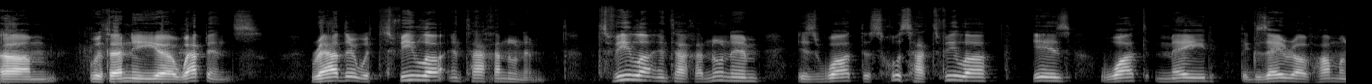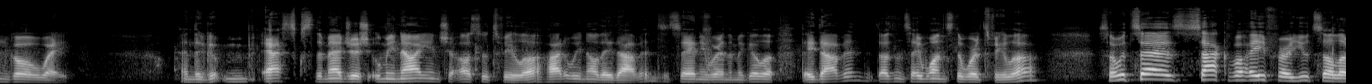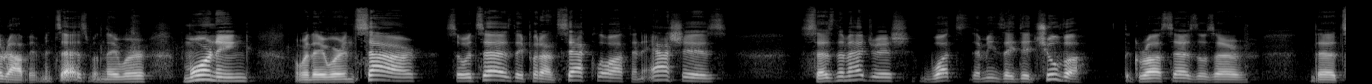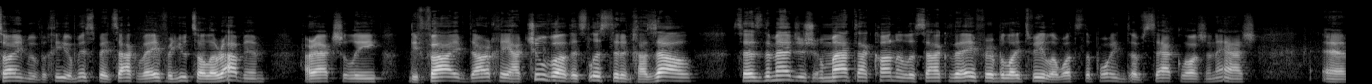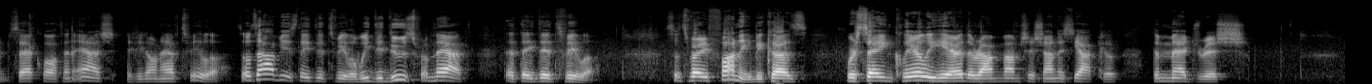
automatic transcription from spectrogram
um, with any uh, weapons. Rather, with tefillah and tachanunim. Tefillah and tachanunim is what the schus hatfila is what made the gzeira of Haman go away. And the asks the Medrash, Uminayin she'asu tefillah. How do we know they davened? Does it say anywhere in the Megillah they davened? It doesn't say once the word tefillah. So it says, Sakva Efer Yutzal Rabim. It says when they were mourning, or they were in Sar, so it says they put on sackcloth and ashes. Says the Medrash, what that means they did tshuva. The Gra says those are the Tzaim Uvechiyu Mispeit Sakva Efer Yutzal Rabim are actually the five Darchei Hatshuva that's listed in Chazal. Says the Medrash, Umata Kana L'sak Ve'efer Tvila. What's the point of sackcloth and ash uh, sackcloth and ash if you don't have tefillah. So it's obvious they did tefillah. We deduce from that that they did tefillah. So it's very funny because we're saying clearly here the Rambam Shoshanis Yaakov, the Medrash,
